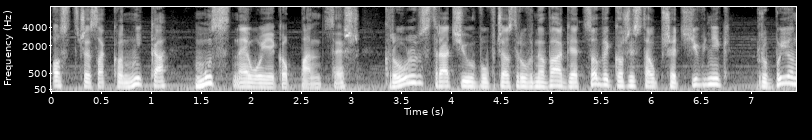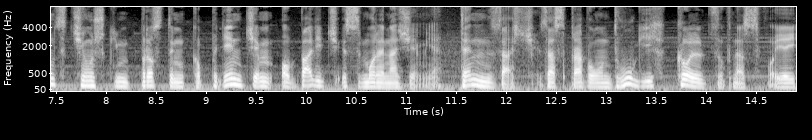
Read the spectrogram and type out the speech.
ostrze zakonnika musnęło jego pancerz. Król stracił wówczas równowagę, co wykorzystał przeciwnik, próbując ciężkim, prostym kopnięciem obalić Zmorę na ziemię. Ten zaś za sprawą długich kolców na swojej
